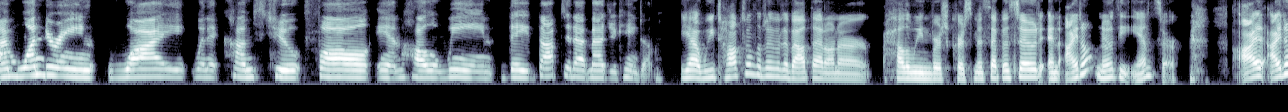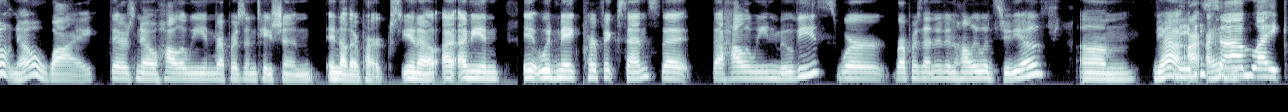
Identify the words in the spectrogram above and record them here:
I'm wondering why, when it comes to fall and Halloween, they stopped it at Magic Kingdom. Yeah, we talked a little bit about that on our Halloween versus Christmas episode, and I don't know the answer. I I don't know why there's no Halloween representation in other parks. You know, I, I mean, it would make perfect sense that the Halloween movies were represented in Hollywood studios. Um, yeah, maybe I, I some like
